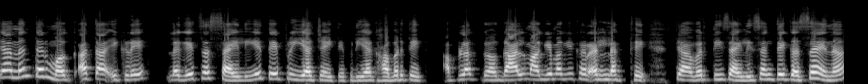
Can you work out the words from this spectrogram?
त्यानंतर मग आता इकडे लगेचच सायली येते प्रियाच्या इथे. प्रिया घाबरते. आपला गाल मागे मागे करायला लागते. त्यावर ती सायली सांगते कसं आहे ना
